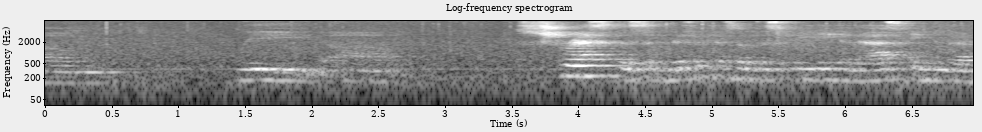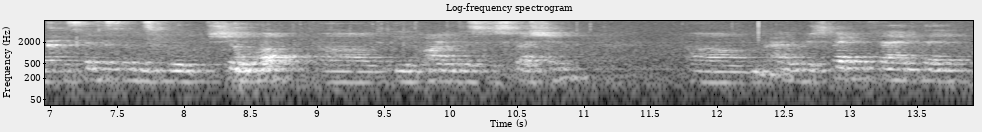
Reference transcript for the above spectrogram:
Um, we uh, stressed the significance of this meeting and asking that the citizens would show up uh, to be a part of this discussion. Um, I respect the fact that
